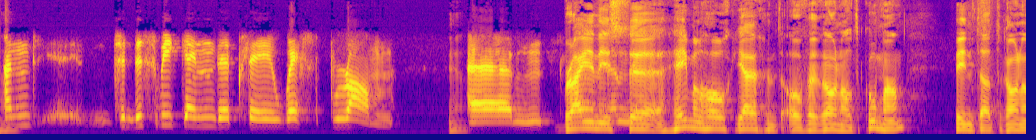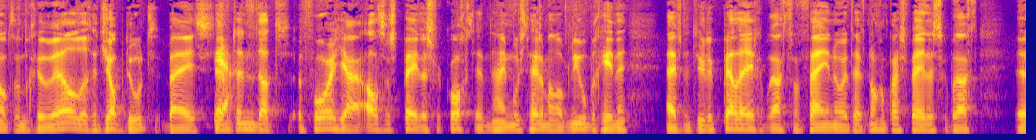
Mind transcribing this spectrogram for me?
and uh, to this weekend they play West Brom. Um, Brian is Um, eh, hemelhoog juichend over Ronald Koeman. vindt dat Ronald een geweldige job doet bij Southampton. Dat vorig jaar al zijn spelers verkocht en hij moest helemaal opnieuw beginnen. Hij heeft natuurlijk Pelle gebracht van Feyenoord. Hij heeft nog een paar spelers gebracht. Uh,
